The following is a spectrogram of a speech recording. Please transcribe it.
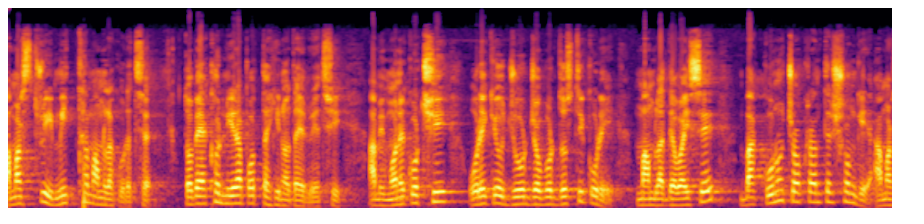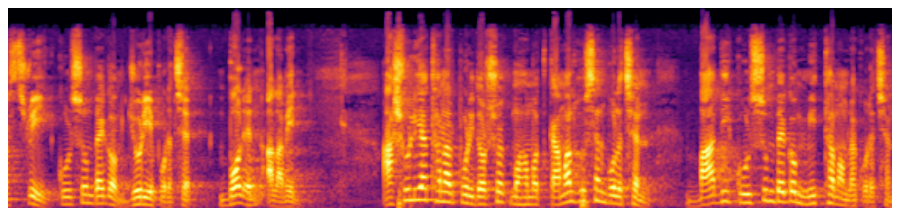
আমার স্ত্রী মিথ্যা মামলা করেছে, তবে এখন নিরাপত্তাহীনতায় রয়েছি। আমি মনে করছি, ওরে কেউ জোর জবরদস্তি করে মামলা দেওয়াইছে বা কোনো চক্রান্তের সঙ্গে আমার স্ত্রী কুলসুম বেগম জড়িয়ে পড়েছে, বলেন আলামিন। আশুলিয়া থানার পরিদর্শক মোহাম্মদ কামাল হোসেন বলেছেন, বাদী কুলসুম বেগম মিথ্যা মামলা করেছেন।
